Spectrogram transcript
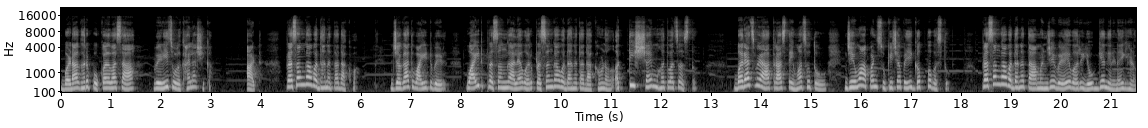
बडाघर पोकळवासा वेळीच ओळखायला शिका. आठ. प्रसंगावधानता दाखवा. जगात वाईट वेळ वाईट प्रसंग आल्यावर प्रसंगावधानता दाखवणं अतिशय महत्त्वाचं असतं. बऱ्याच वेळा त्रास तेव्हाच होतो जेव्हा आपण चुकीच्या वेळी गप्प बसतो. प्रसंगावधानता म्हणजे वेळेवर योग्य निर्णय घेणं.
